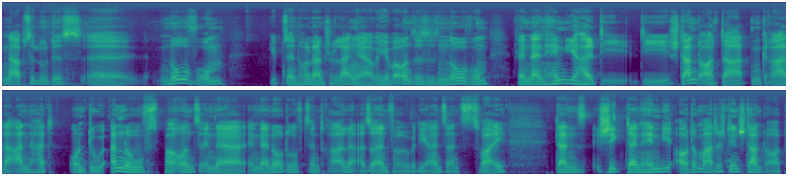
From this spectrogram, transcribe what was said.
ein absolutes äh, Novum, gibt es in Holland schon lange, aber hier bei uns ist es ein Novum, wenn dein Handy halt die, die Standortdaten gerade anhat und du anrufst bei uns in der, in der Notrufzentrale, also einfach über die 112, dann schickt dein Handy automatisch den Standort.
